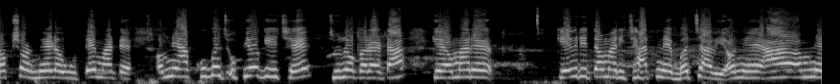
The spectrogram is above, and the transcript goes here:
રક્ષણ મેળવવું તે માટે અમને આ ખૂબ જ ઉપયોગી છે જૂલો કરાટા કે અમારે કેવી રીતે અમારી જાતને બચાવી અને આ અમને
